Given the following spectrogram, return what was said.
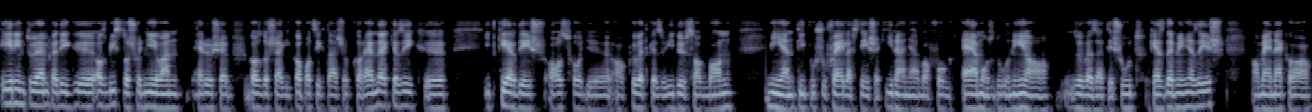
érintően pedig az biztos, hogy nyilván erősebb gazdasági kapacitásokkal rendelkezik. Itt kérdés az, hogy a következő időszakban milyen típusú fejlesztések irányába fog elmozdulni az övezetés út kezdeményezés, amelynek a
